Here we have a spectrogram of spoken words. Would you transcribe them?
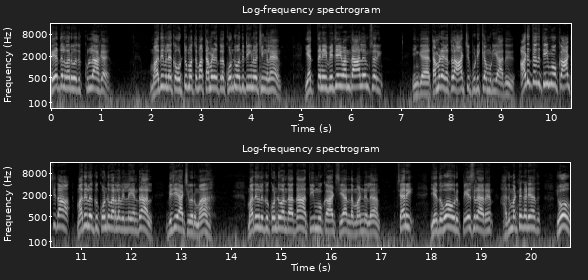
தேர்தல் வருவதுக்குள்ளாக மதுவிலக்கை ஒட்டுமொத்தமாக தமிழகத்தில் கொண்டு வந்துட்டீங்கன்னு வச்சுங்களேன். எத்தனை விஜய் வந்தாலும் சரி இங்கே தமிழகத்தில் ஆட்சி பிடிக்க முடியாது. அடுத்தது திமுக ஆட்சி தான் மதுவிலக்கு கொண்டு வரவில்லை என்றால் விஜய் ஆட்சி வருமா? மதுவிலக்கு கொண்டு வந்தால் தான் திமுக ஆட்சியா அந்த மண்ணில்? சரி எதுவோ அவர் பேசுகிறாரு அது மட்டும் கிடையாது. யோ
